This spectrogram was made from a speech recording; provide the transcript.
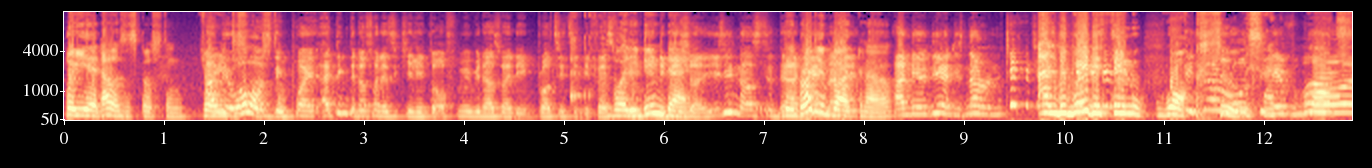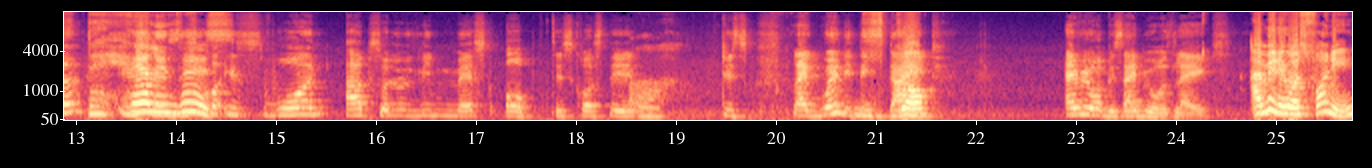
But yeah, that was disgusting. Very I mean, what was the point? I think they just wanted to kill it off. Maybe that's why they brought it in the first. But in didn't die. He didn't now still die. They brought it back and now. And in the end, he's now. and the way the thing walks It's too, it's like, what the hell it's is this? It's one absolutely messed up, disgusting. Dis- like when the thing This died, everyone beside me was like, I mean, it was funny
